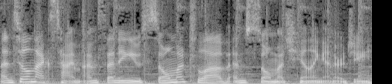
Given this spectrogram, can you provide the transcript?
Until next time, I'm sending you so much love and so much healing energy.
